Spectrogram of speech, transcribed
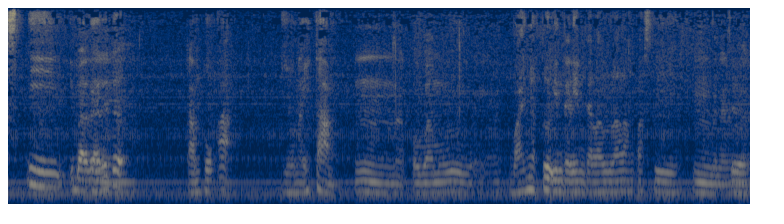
Pasti ibaratnya Hmm. itu kampung A zona hitam Hmm, narkoba mulu. banyak tuh intel-intel lalu lalang pasti Hmm, benar. Tuh. benar.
